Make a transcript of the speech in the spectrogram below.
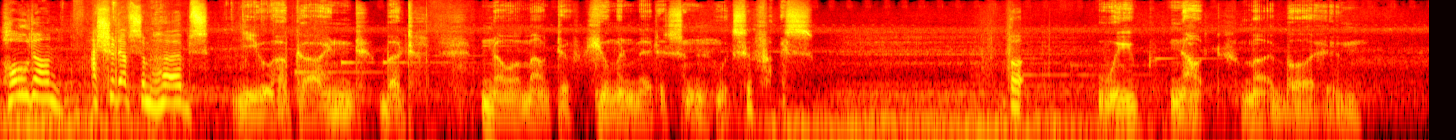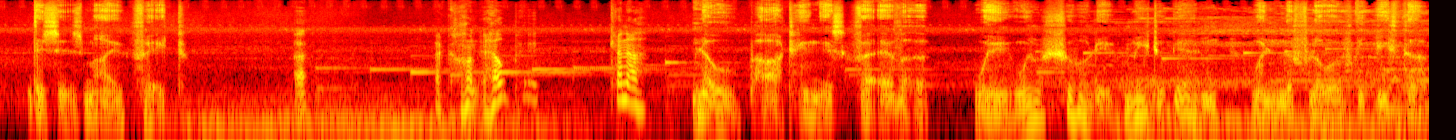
Hold on, I should have some herbs. You are kind, but no amount of human medicine would suffice. But Weep not, my boy. This is my fate. I I can't help it. Can I? No parting is forever. We will surely meet again when the flow of the ether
